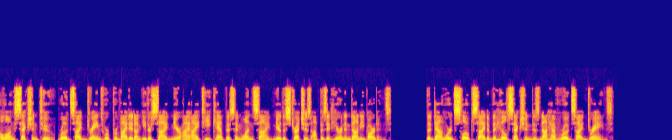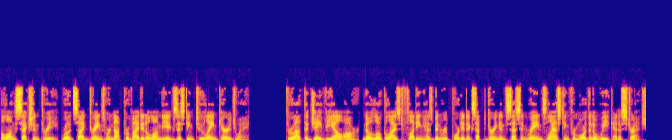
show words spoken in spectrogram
Along Section 2, roadside drains were provided on either side near IIT campus and one side near the stretches opposite Hiranandani Gardens. The downward slope side of the hill section does not have roadside drains. Along Section 3, roadside drains were not provided along the existing two-lane carriageway. Throughout the JVLR, no localized flooding has been reported except during incessant rains lasting for more than a week at a stretch.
